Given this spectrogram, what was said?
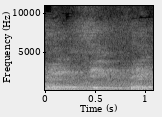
Vem, sim,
